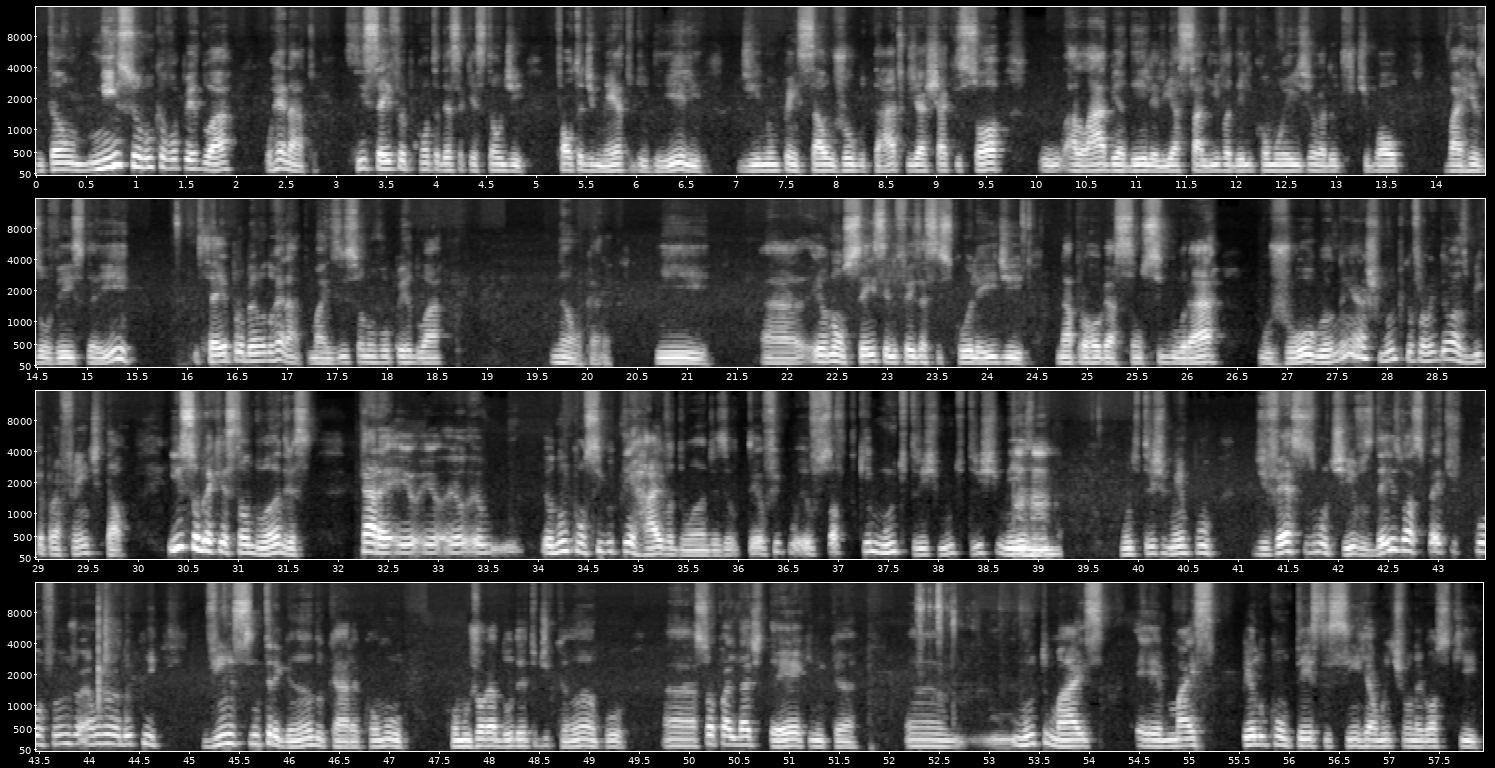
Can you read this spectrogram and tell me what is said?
Então, nisso eu nunca vou perdoar o Renato. Se isso aí foi por conta dessa questão de falta de método dele, de não pensar o jogo tático, de achar que só o, a lábia dele ali, a saliva dele como ex-jogador de futebol vai resolver isso daí, isso aí é problema do Renato, mas isso eu não vou perdoar não, cara. E uh, eu não sei se ele fez essa escolha aí de, na prorrogação, segurar o jogo. Eu nem acho muito, porque o Flamengo deu umas bicas para frente e tal. E sobre a questão do Andres, cara, eu, eu, eu, eu, eu não consigo ter raiva do Andres. Eu, eu, fico, eu só fiquei muito triste, muito triste mesmo. Uhum. Muito triste mesmo por diversos motivos. Desde o aspecto de, pô, foi um, é um jogador que vinha se entregando, cara, como, como jogador dentro de campo a sua qualidade técnica, muito mais, é, mas pelo contexto, sim, realmente foi um negócio que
